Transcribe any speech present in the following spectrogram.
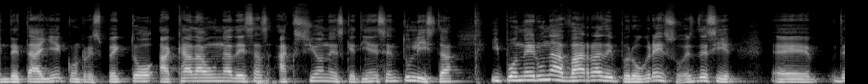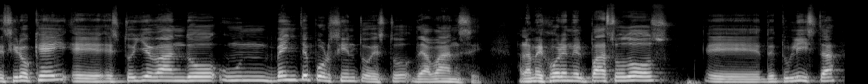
en detalle con respecto a cada una de esas acciones que tienes en tu lista y poner una barra de progreso. Es decir, eh, decir, ok, eh, estoy llevando un 20% esto de avance. A lo mejor en el paso 2 eh, de tu lista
